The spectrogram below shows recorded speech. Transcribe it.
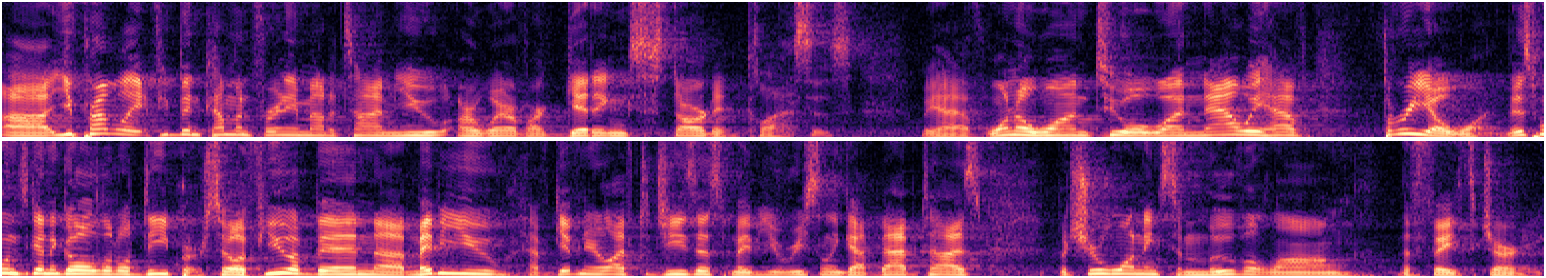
uh, you probably, if you've been coming for any amount of time, you are aware of our Getting Started classes. We have 101, 201. Now we have 301. This one's going to go a little deeper. So if you have been, uh, maybe you have given your life to Jesus, maybe you recently got baptized, but you're wanting to move along the faith journey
